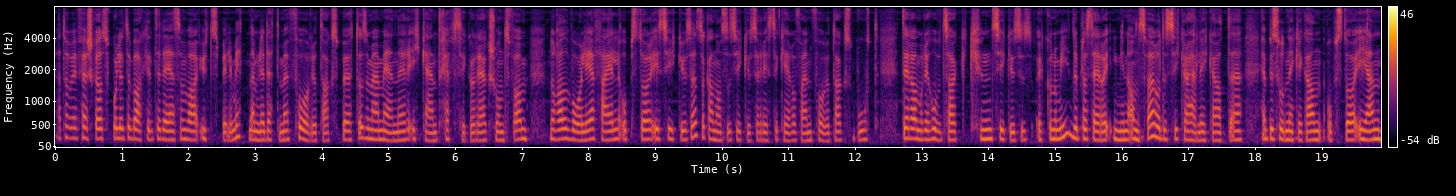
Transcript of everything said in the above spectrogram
Jeg tror vi først skal spole tilbake til det som var utspillet mitt, nemlig dette med foretaksbøter, som jeg mener ikke er en treffsikker reaksjonsform. Når alvorlige feil oppstår i sykehuset, så kan også sykehuset risikere å få en foretaksbot. Det rammer i hovedsak kun sykehusets økonomi, det plasserer ingen ansvar, og det sikrer heller ikke at eh, episoden ikke kan oppstå igjen.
